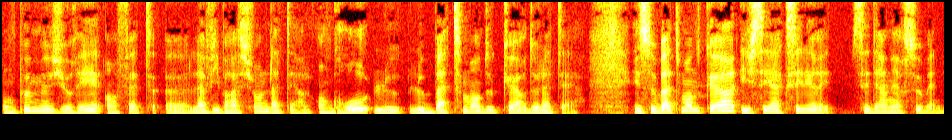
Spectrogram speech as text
on peut mesurer en fait euh, la vibration de la Terre. En gros, le, battement de cœur de la Terre. Et ce battement de cœur, il s'est accéléré ces dernières semaines.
